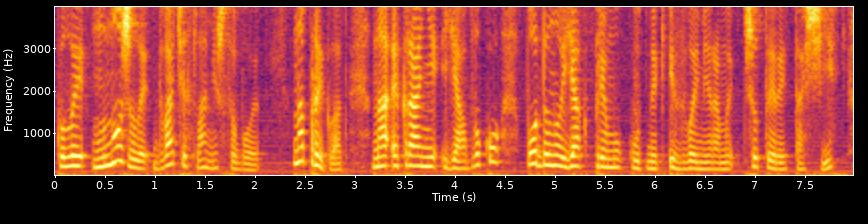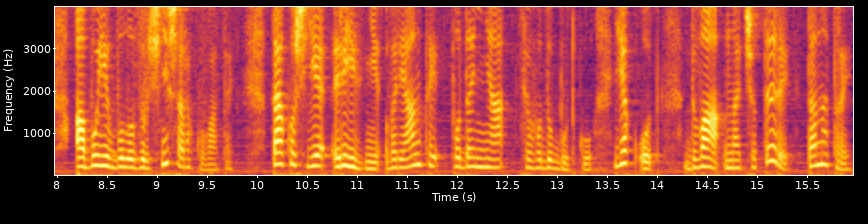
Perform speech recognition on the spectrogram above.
коли множили два числа між собою. Наприклад, на екрані яблуко подано як прямокутник із вимірами 4 та 6, або їх було зручніше рахувати. Також є різні варіанти подання цього добутку, як от 2 на 4 та на 3.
